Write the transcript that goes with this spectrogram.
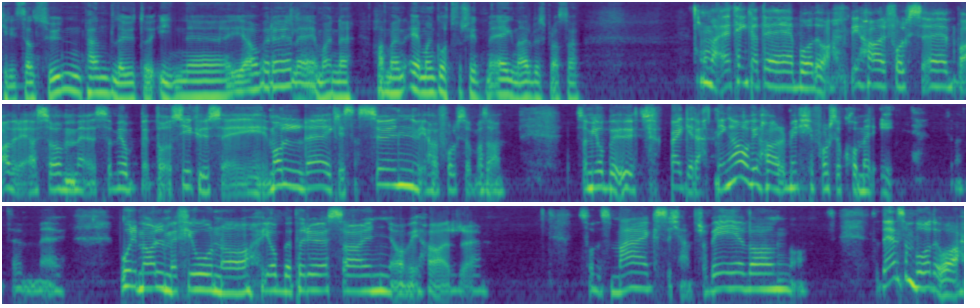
Kristiansund? Pendler ut og inn i Averøy, eller er man, man, er man godt forsynt med egne arbeidsplasser? Nei, jeg tenker at det er både òg. Vi har folk på Averøya som, som, jobber på sykehuset i Molde, i Kristiansund. Vi har folk som, altså, som jobber ut begge retninger, og vi har mye folk som kommer inn. Eh, bor i Malmefjorden og jobber på Rødsand, og vi har eh, sånne som meg som kommer fra Vevang. Så det er en som både og.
